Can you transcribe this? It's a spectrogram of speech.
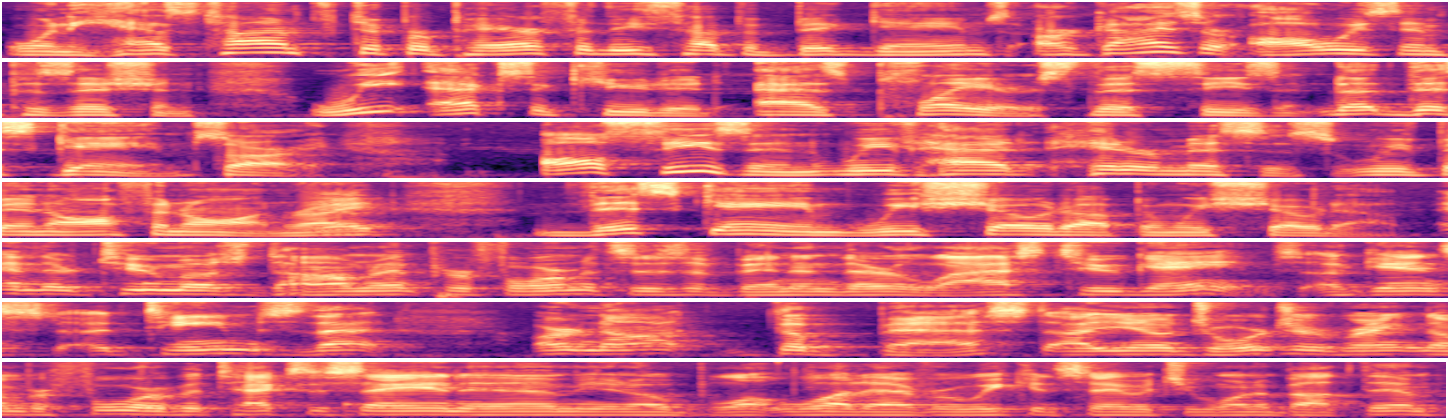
When he has time to prepare for these type of big games, our guys are always in position. We executed as players this season, th- this game, sorry. All season, we've had hit or misses. We've been off and on, right? This game, we showed up and we showed out. And their two most dominant performances have been in their last two games against uh, teams that are not the best. Uh, you know, Georgia ranked number four, but Texas A&M, you know, whatever. We can say what you want about them.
